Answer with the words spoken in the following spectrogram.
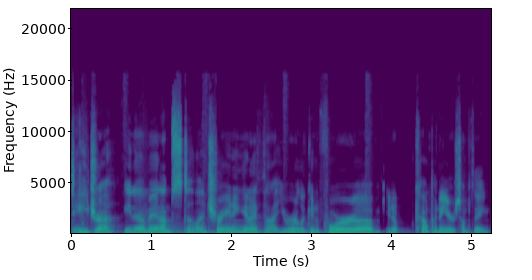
Daedra? You know, man, I'm still in training and I thought you were looking for, uh, you know, company or something.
